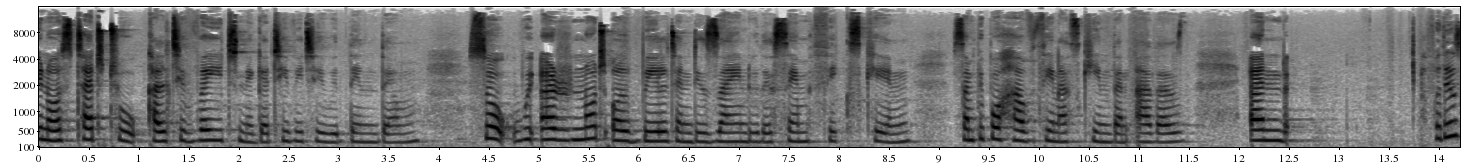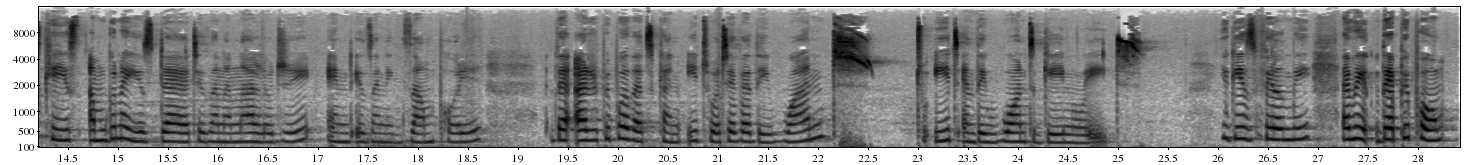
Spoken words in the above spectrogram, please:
you know, start to cultivate negativity within them. So we are not all built and designed with the same thick skin. Some people have thinner skin than others. And for this case, I'm to use diet as an analogy and as an example. There are people that can eat whatever they want to eat and they won't gain weight. You guys feel me? I mean, there are people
